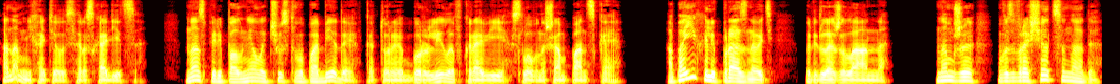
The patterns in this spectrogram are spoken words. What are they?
а нам не хотелось расходиться. Нас переполняло чувство победы, которое бурлило в крови, словно шампанское. «А поехали праздновать», — предложила Анна. «Нам же возвращаться надо,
